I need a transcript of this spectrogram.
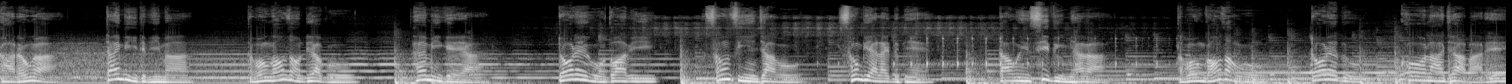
ခါတုန်းကတိုင်းပြည်တစ်ပြည်မှာတပုံကောင်းဆောင်တယောက်ကိုဖမ်းမိခဲ့ရာတောထဲကိုသွားပြီးအဆုံးစီရင်ကြဖို့ဆုံးဖြတ်လိုက်တဲ့ဖြင့်တာဝန်ရှိသူများကတပုံကောင်းဆောင်ကိုတောထဲသို့ခေါ်လာကြပါတယ်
